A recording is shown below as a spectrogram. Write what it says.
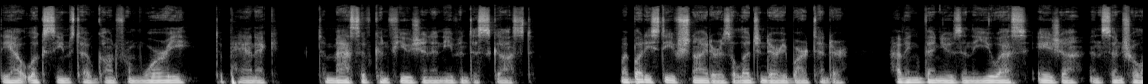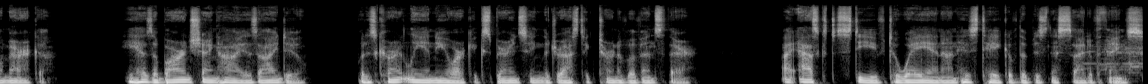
the outlook seems to have gone from worry to panic to massive confusion and even disgust. My buddy Steve Schneider is a legendary bartender, having venues in the US, Asia, and Central America. He has a bar in Shanghai as I do, but is currently in New York experiencing the drastic turn of events there. I asked Steve to weigh in on his take of the business side of things.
